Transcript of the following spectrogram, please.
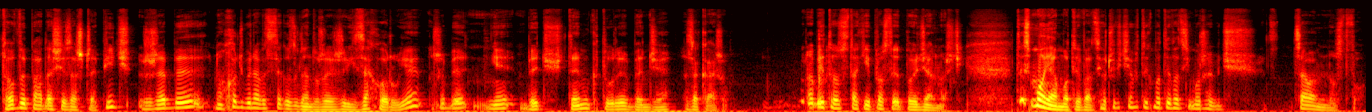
to wypada się zaszczepić, żeby, no choćby nawet z tego względu, że jeżeli zachoruję, żeby nie być tym, który będzie zakażał. Robię to z takiej prostej odpowiedzialności. To jest moja motywacja. Oczywiście tych motywacji może być całe mnóstwo.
